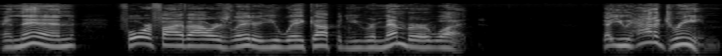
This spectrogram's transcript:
And then four or five hours later, you wake up and you remember what? That you had a dream.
